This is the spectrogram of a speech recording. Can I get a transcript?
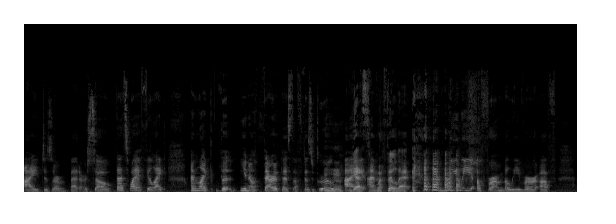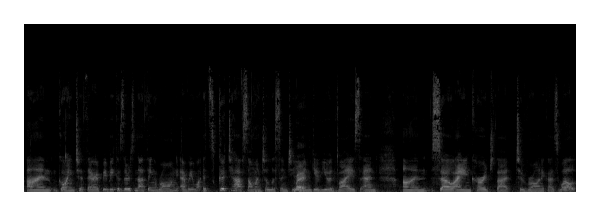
I deserve better. So that's why I feel like I'm like the, you know, therapist of this group. I, yes, I'm, I feel that. really a firm believer of um, going to therapy because there's nothing wrong. Everyone, it's good to have someone to listen to Right. and give you advice, and um, so I encourage that to Veronica as well.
